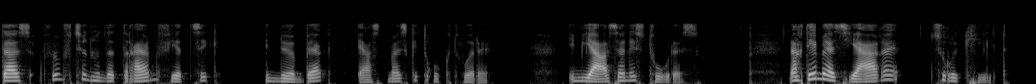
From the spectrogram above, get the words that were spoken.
das 1543 in Nürnberg erstmals gedruckt wurde, im Jahr seines Todes, nachdem er es Jahre zurückhielt.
